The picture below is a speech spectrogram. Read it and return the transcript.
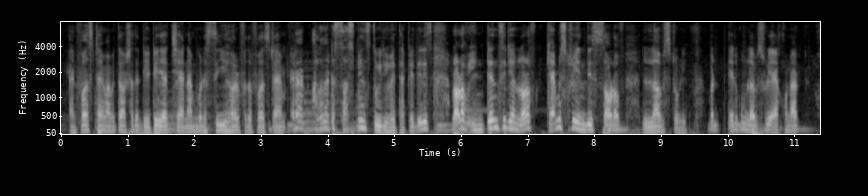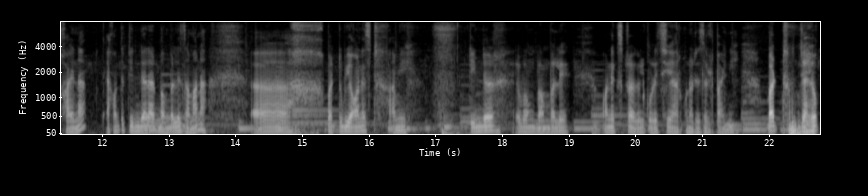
অ্যান্ড ফার্স্ট টাইম আমি তার সাথে ডেটে যাচ্ছি and I am gonna see her for the first time এটা আলাদা একটা সাসপেন্স তৈরি হয়ে থাকে। There is lot of intensity and lot of chemistry in this sort of love story but এরকম লাভ স্টোরি এখন আর হয় না। এখন তো টিন্ডার আর বাম্বালের জামানা। বাট টু বি অনেস্ট আমি টিন্ডার এবং বাম্বালে অনেক স্ট্রাগল করেছি, আর কোনো রেজাল্ট পাইনি। বাট যাই হোক,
